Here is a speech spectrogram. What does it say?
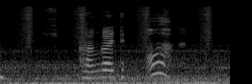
考えて。うん。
